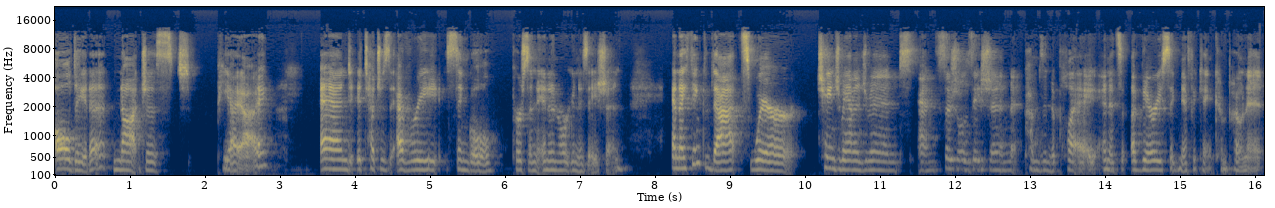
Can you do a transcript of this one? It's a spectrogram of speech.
all data not just pii and it touches every single person in an organization. And I think that's where change management and socialization comes into play, and it's a very significant component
